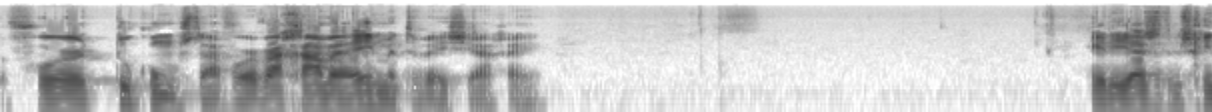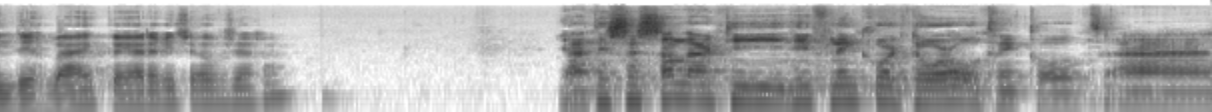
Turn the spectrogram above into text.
voor toekomst daarvoor? Waar gaan we heen met de WCAG? Hede, jij zit misschien dichtbij. Kun jij er iets over zeggen? Ja, het is een standaard die, die flink wordt doorontwikkeld. Uh,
